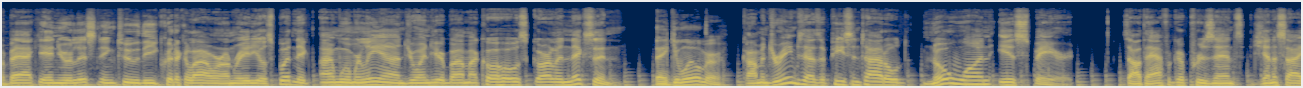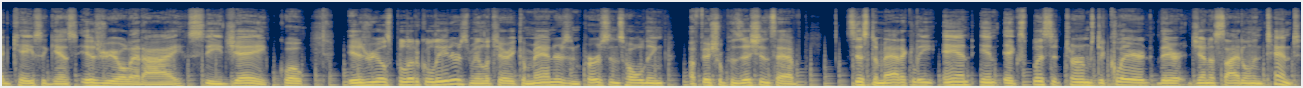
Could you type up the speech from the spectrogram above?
Are back, and you're listening to the Critical Hour on Radio Sputnik. I'm Wilmer Leon, joined here by my co host, Garland Nixon. Thank you, Wilmer. Common Dreams has a piece entitled No One is Spared. South Africa presents genocide case against Israel at ICJ. Quote Israel's political leaders, military commanders, and persons holding official positions have systematically and in explicit terms declared their genocidal intent.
